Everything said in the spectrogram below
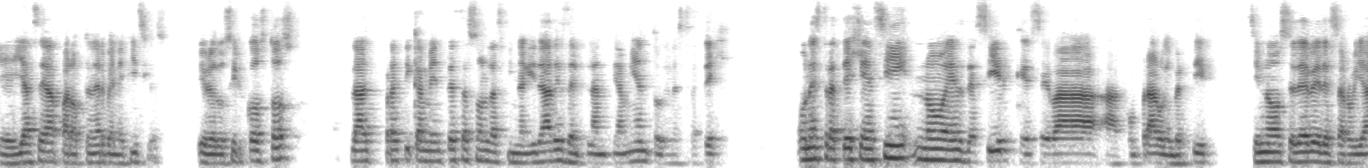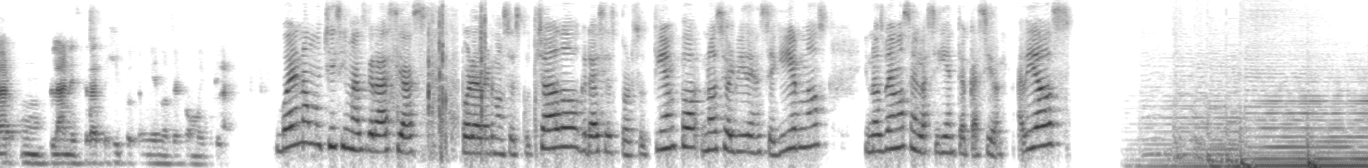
eh, ya sea para obtener beneficios y reducir costos. prácticamente estas son las finalidades del planteamiento de una estrategia. Una estrategia en sí no es decir que se va a comprar o invertir, sino se debe desarrollar un plan estratégico también, nos dejó muy claro. Bueno, muchísimas gracias por habernos escuchado, gracias por su tiempo, no se olviden seguirnos y nos vemos en la siguiente ocasión. Adiós.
